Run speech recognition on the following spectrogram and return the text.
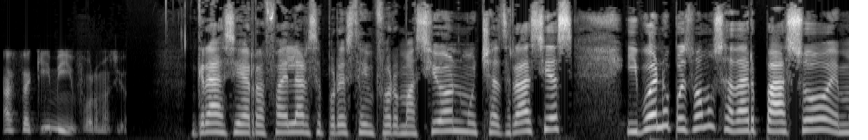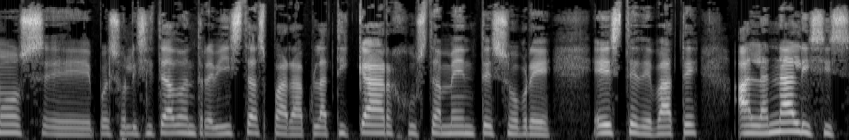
hasta aquí mi información. Gracias, Rafael Arce, por esta información. Muchas gracias. Y bueno, pues vamos a dar paso. Hemos eh, pues solicitado entrevistas para platicar justamente sobre este debate al análisis.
